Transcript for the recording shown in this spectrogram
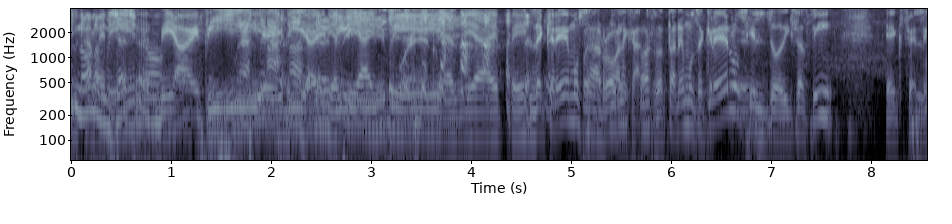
el ¿no? Camerino. muchacha. VIP, el el VIP. El VIP. Le creemos Pues a así Ro las Alejandro. Trataremos de creerlo. Si él lo dice así, excelente.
